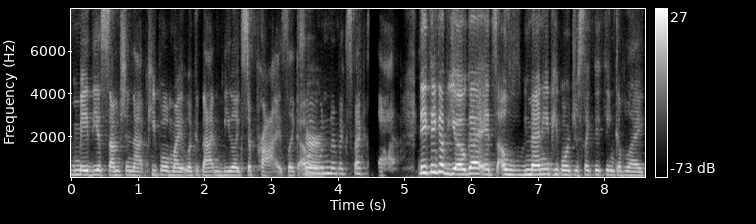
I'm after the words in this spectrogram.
made the assumption that people might look at that and be like surprised, like, oh, I wouldn't have expected that. They think of yoga, it's a, many people are just like, they think of like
